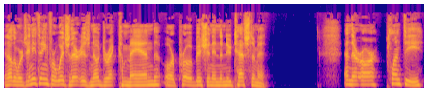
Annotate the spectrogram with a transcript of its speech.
In other words, anything for which there is no direct command or prohibition in the New Testament. And there are plenty,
